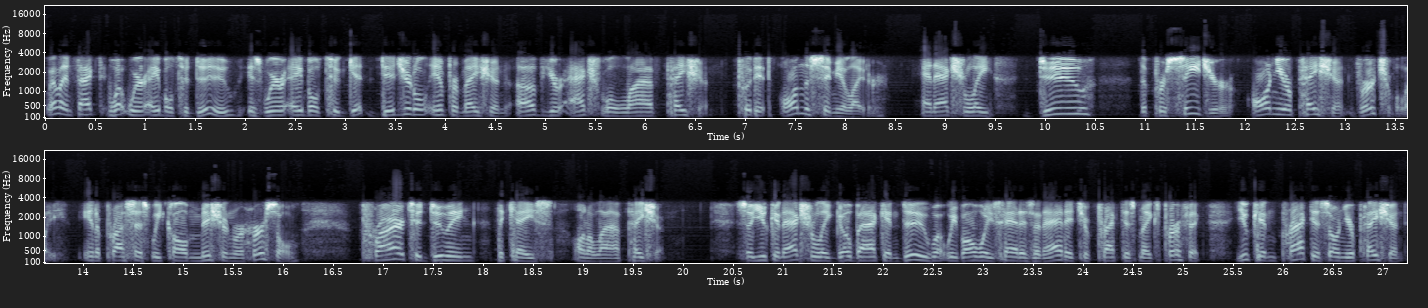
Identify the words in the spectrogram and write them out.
Well, in fact, what we're able to do is we're able to get digital information of your actual live patient, put it on the simulator, and actually do the procedure on your patient virtually in a process we call mission rehearsal prior to doing the case on a live patient. So you can actually go back and do what we've always had as an adage of practice makes perfect. You can practice on your patient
